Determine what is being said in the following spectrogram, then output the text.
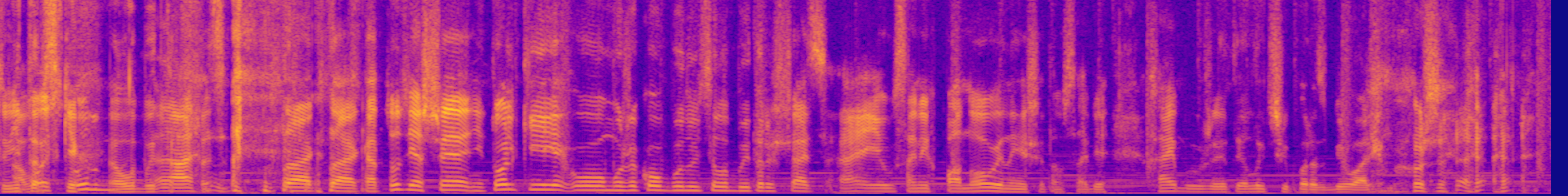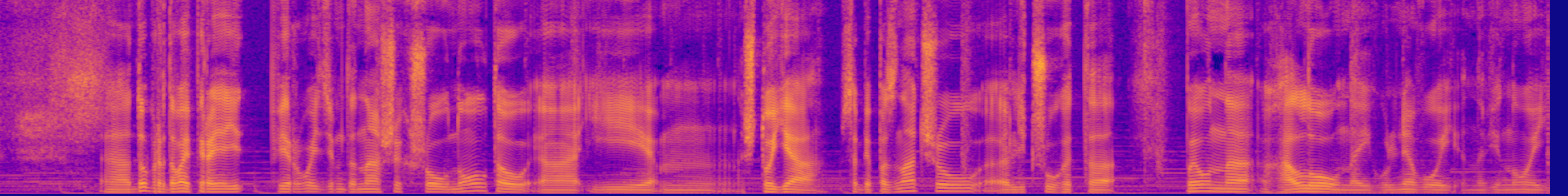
Твітарскіх лбы так так а тут яшчэ не толькі у мужикоў будуць лбы трашчаць а і у саміх пановы нашы там сабе. Хай бы уже этой лычы паразбівалі уже добра давай перайдзем до наших шоу-ноутаў і што я сабе пазначыў лічу гэта пэўна галоўнай гульнявой навіной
